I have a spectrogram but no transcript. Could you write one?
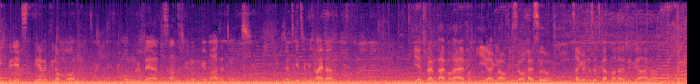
Ich bin jetzt wieder mitgenommen worden, ungefähr 20 Minuten gewartet und jetzt geht's für mich weiter. Hier trampt einfach, einfach jeder, glaube ich so. Also, zeige euch das jetzt gerade mal, da steht wieder einer.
